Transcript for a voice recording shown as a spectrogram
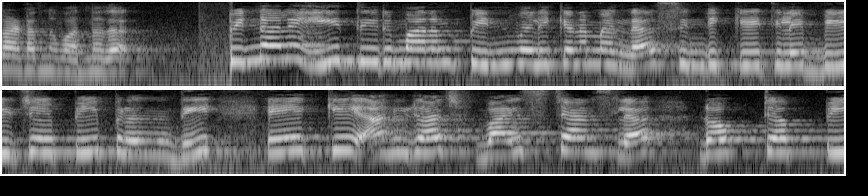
കടന്നു വന്നത് പിന്നാലെ ഈ തീരുമാനം പിൻവലിക്കണമെന്ന് സിൻഡിക്കേറ്റിലെ ബി ജെ പി പ്രതിനിധി A K Anuraj vice chancellor doctor P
